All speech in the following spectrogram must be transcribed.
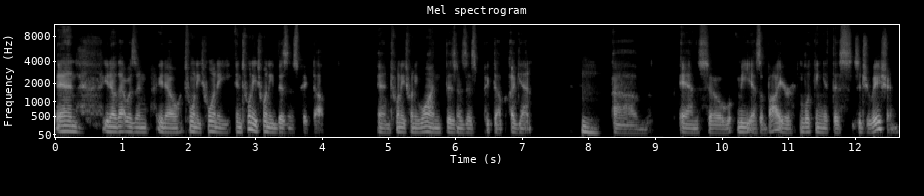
And you know that was in you know 2020. In 2020, business picked up, and 2021 businesses picked up again. Hmm. Um, and so, me as a buyer looking at this situation,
